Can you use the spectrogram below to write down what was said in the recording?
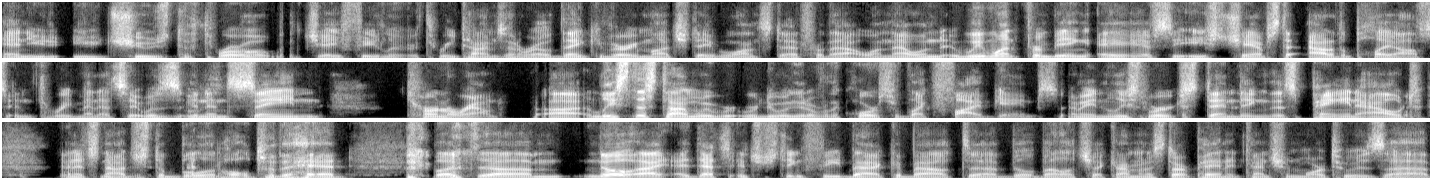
And you you choose to throw it with Jay Fiedler three times in a row. Thank you very much, Dave Wannstedt, for that one. That one we went from being AFC East champs to out of the playoffs in three minutes. It was an insane turnaround. Uh, at least this time we were, we're doing it over the course of like five games. I mean, at least we're extending this pain out, and it's not just a bullet hole to the head. But um, no, I, that's interesting feedback about uh, Bill Belichick. I'm going to start paying attention more to his uh,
